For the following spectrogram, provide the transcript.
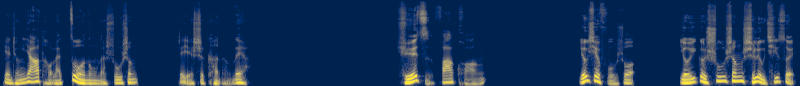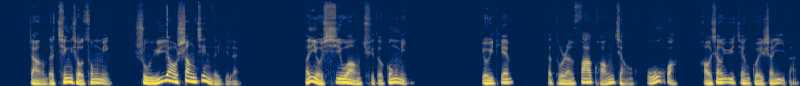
变成丫头来作弄的书生，这也是可能的呀。学子发狂。刘谢甫说，有一个书生十六七岁，长得清秀聪明。属于要上进的一类，很有希望取得功名。有一天，他突然发狂讲胡话，好像遇见鬼神一般。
